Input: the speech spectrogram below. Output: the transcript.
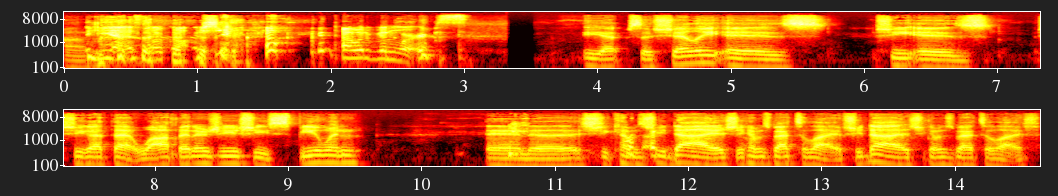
Um, Yes, oh gosh. that would have been worse. Yep. So Shelly is she is she got that WAP energy. She's spewing, and uh, she comes. She dies. She comes back to life. She dies. She comes back to life.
